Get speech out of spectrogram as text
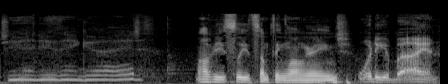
Did anything good? Obviously, it's something long range. What are you buying?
